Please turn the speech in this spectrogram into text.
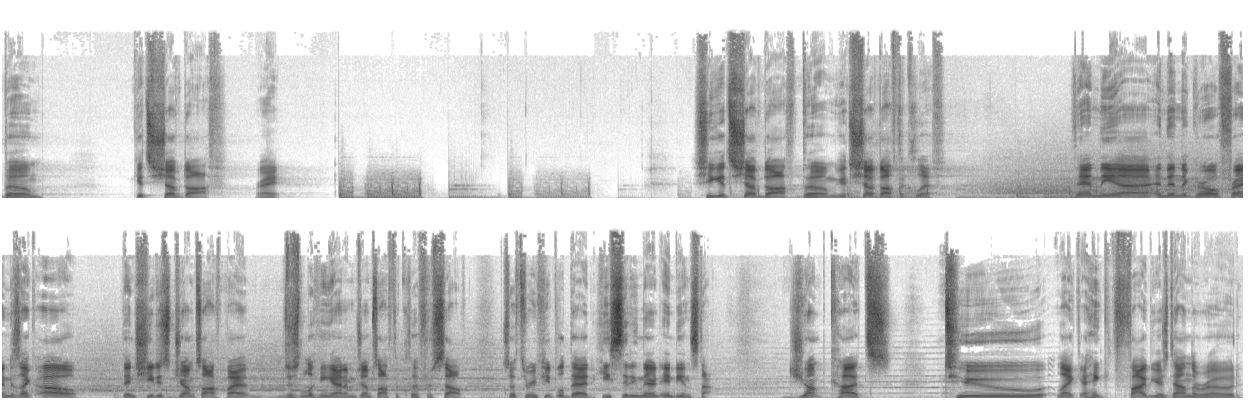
Boom. Gets shoved off, right? She gets shoved off. Boom. Gets shoved off the cliff. Then the uh, and then the girlfriend is like, oh. Then she just jumps off by just looking at him. Jumps off the cliff herself. So three people dead. He's sitting there in Indian style. Jump cuts to like I think five years down the road.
